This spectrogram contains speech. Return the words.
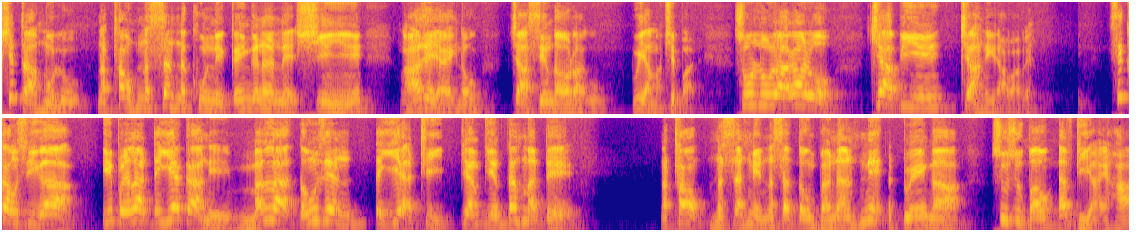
ဖြစ်တာမို့လို့2022ခုနှစ်ကိန်းဂဏန်းနဲ့ရှင်ရင်90ရာခိုင်နှုန်းကျဆင်းသွားတာကို တွေ့ရမှာဖြစ်ပါတယ်ဆိုလိုတာကတော့ကြပြီးရင်ကြနေတာပါပဲစစ်ကောင်စီကဧပြီလ1ရက်ကနေမတ်လ31ရက်အထိပြန်ပြင်သတ်မှတ်တဲ့2022 23ဘဏ္ဍာနှစ်အတွင်းကစုစုပေါင်း FDI ဟာ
